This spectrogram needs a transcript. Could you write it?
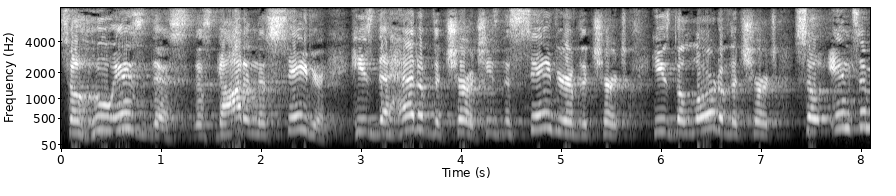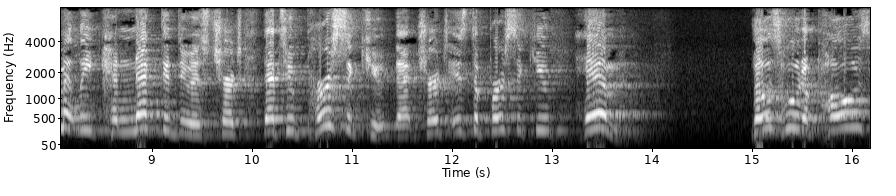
So, who is this? This God and this Savior. He's the head of the church. He's the Savior of the church. He's the Lord of the church. So intimately connected to His church that to persecute that church is to persecute Him. Those who would oppose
